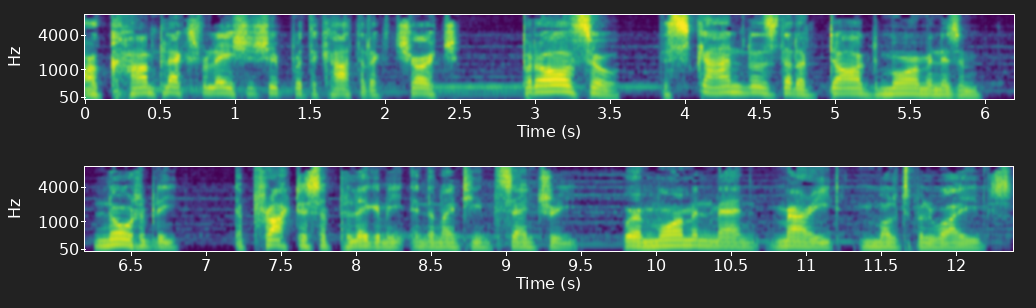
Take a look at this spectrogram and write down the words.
our complex relationship with the Catholic Church, but also the scandals that have dogged Mormonism, notably the practice of polygamy in the 19th century, where Mormon men married multiple wives.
